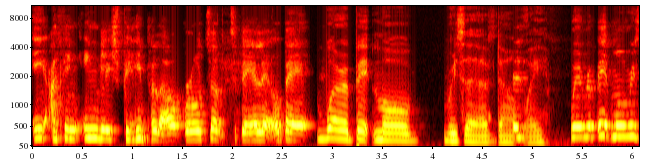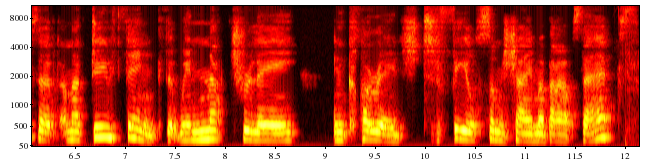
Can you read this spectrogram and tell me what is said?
I think English people are brought up to be a little bit we're a bit more reserved aren't we we're a bit more reserved and I do think that we're naturally encouraged to feel some shame about sex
